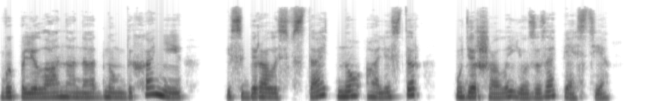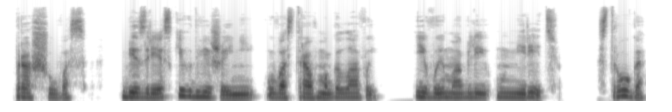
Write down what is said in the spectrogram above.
Выпалила она на одном дыхании и собиралась встать, но Алистер удержал ее за запястье. «Прошу вас, без резких движений, у вас травма головы и вы могли умереть», — строго,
